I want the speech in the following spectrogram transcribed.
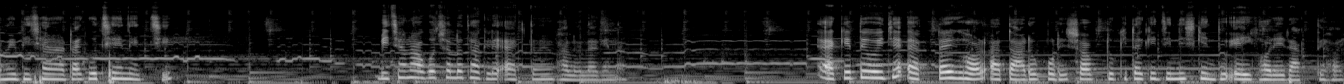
আমি বিছানাটা গুছিয়ে নিচ্ছি। বিছানা অগোছালো থাকলে একদমই ভালো লাগে না। একেতে ওই যে একটাই ঘর আর তার উপরে সব টুকিটাকি জিনিস কিন্তু এই ঘরে রাখতে হয়।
